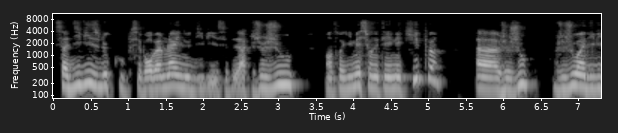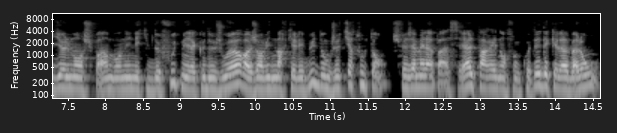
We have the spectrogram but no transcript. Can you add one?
ça divise le couple. Ces problèmes-là, ils nous divisent. C'est-à-dire que je joue, entre guillemets, si on était une équipe, euh, je joue je joue individuellement. Je suis exemple, on est une équipe de foot, mais il n'y a que deux joueurs. J'ai envie de marquer les buts, donc je tire tout le temps. Je fais jamais la passe. Et elle, pareil, dans son côté, dès qu'elle a le ballon,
